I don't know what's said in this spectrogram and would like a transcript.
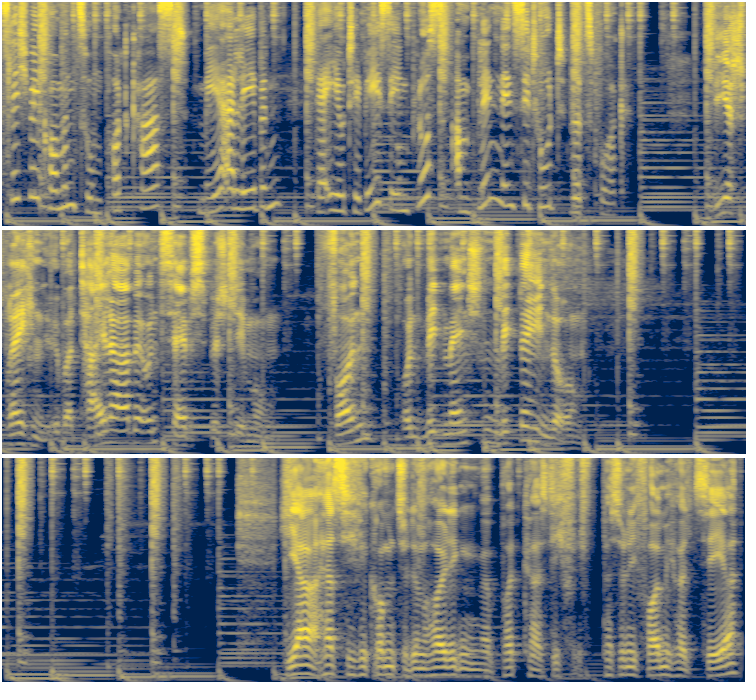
Herzlich willkommen zum Podcast Mehr erleben der EOTB Sehen Plus am Blindeninstitut Würzburg. Wir sprechen über Teilhabe und Selbstbestimmung von und mit Menschen mit Behinderung. Ja, herzlich willkommen zu dem heutigen Podcast. Ich, ich persönlich freue mich heute sehr,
